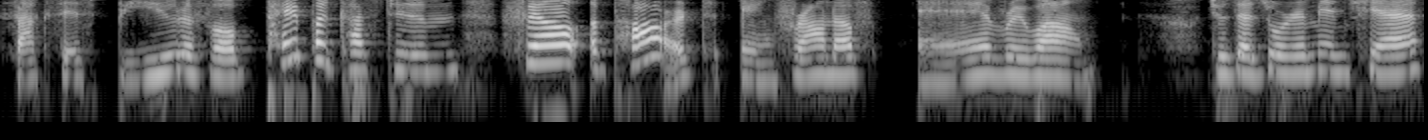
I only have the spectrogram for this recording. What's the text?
Fox's beautiful paper costume fell apart in front of everyone. 就在众人面前，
